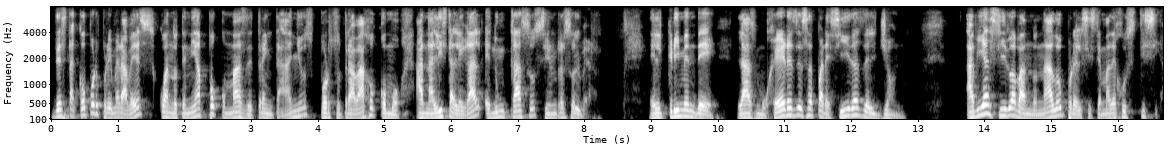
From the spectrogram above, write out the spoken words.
destacó por primera vez cuando tenía poco más de 30 años por su trabajo como analista legal en un caso sin resolver. el crimen de las mujeres desaparecidas del John había sido abandonado por el sistema de justicia.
